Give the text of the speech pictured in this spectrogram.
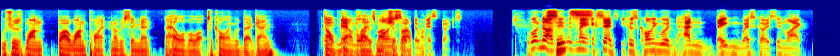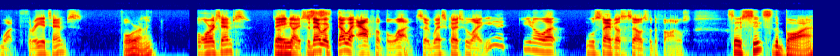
which was one by one point and obviously meant a hell of a lot to Collingwood that game. I mean, it downplayed as much as I than want. West Coast. Well, no, Since- it makes sense because Collingwood hadn't beaten West Coast in like what three attempts, Four, I think. Four attempts. There you go. So they were they were out for blood. So West Coast were like, yeah, you know what, we'll save ourselves for the finals. So since the bye,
